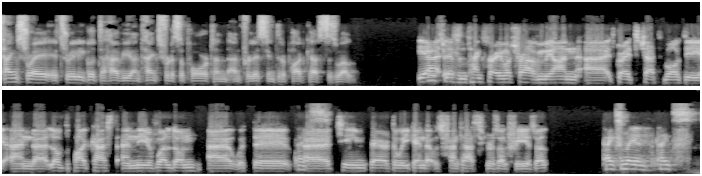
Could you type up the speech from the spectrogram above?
Thanks, Ray. It's really good to have you, and thanks for the support and, and for listening to the podcast as well. Yeah, thanks, listen, thanks very much for having me on. Uh, it's great to chat to both of you and uh, love the podcast. And Niamh, well done uh, with the uh, team there at the weekend. That was a fantastic result for you as well. Thanks a million. Thanks.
